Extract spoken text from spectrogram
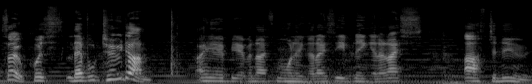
So, was level 2 done? I hope you have a nice morning, a nice evening, and a nice afternoon.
